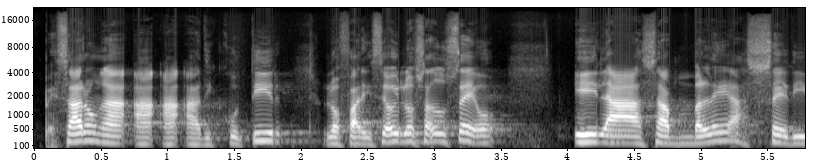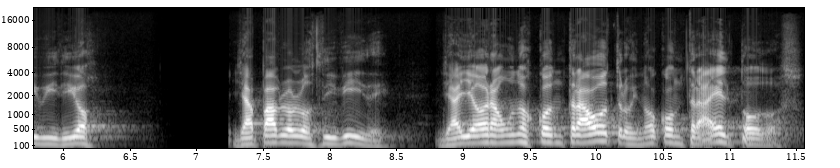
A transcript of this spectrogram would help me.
Empezaron a, discutir los fariseos y los saduceos y la asamblea se dividió. Ya Pablo los divide. Ya hay ahora unos contra otros y no contra él todos.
